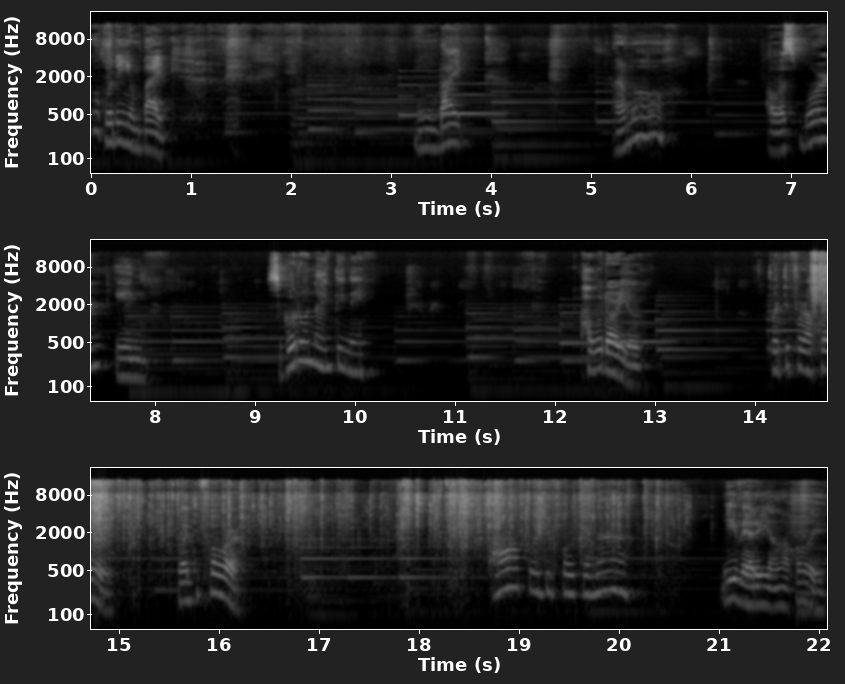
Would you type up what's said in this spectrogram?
Kukunin yung bike. Yung bike. Alam mo, I was born in siguro 19 eh. How old are you? 24 ako eh. 24. Ah, 24 ka na. May very young ako eh.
